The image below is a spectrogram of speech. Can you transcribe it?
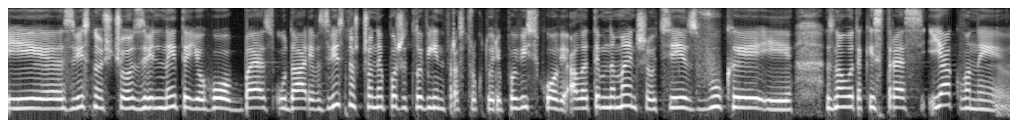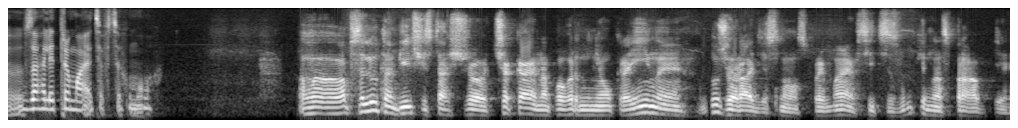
І звісно, що звільнити його без ударів, звісно, що не по житловій інфраструктурі, по військовій, але тим не менше, оці звуки і знову такий стрес. Як вони взагалі тримаються в цих умовах? Абсолютна більшість, та що чекає на повернення України, дуже радісно сприймає всі ці звуки. Насправді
